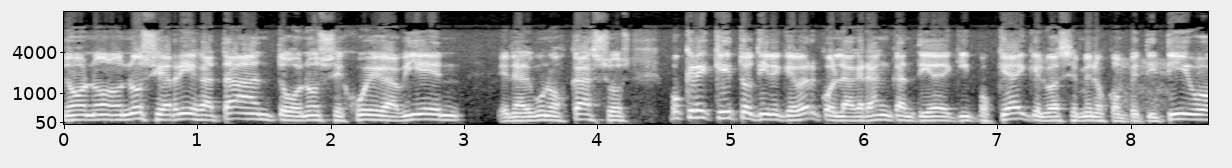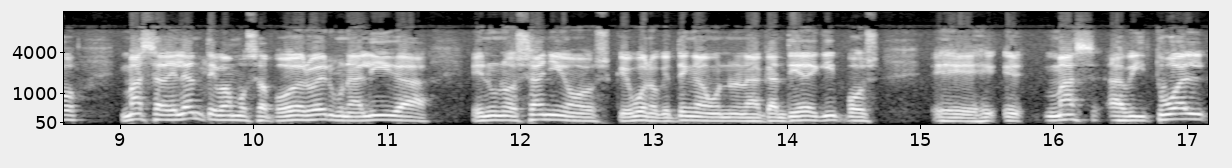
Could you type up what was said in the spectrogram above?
No, no, no se arriesga tanto, no se juega bien en algunos casos. ¿Vos crees que esto tiene que ver con la gran cantidad de equipos que hay, que lo hace menos competitivo? Más adelante vamos a poder ver una liga en unos años que bueno que tenga una cantidad de equipos eh, eh, más habitual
